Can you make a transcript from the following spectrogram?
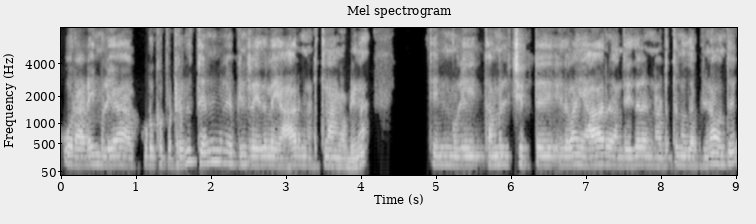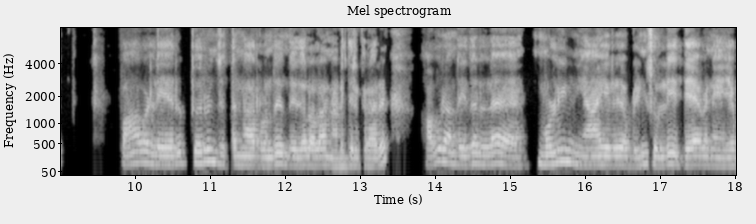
ஒரு அடைமொழியா கொடுக்கப்பட்டிருக்கு. தென்மொழி அப்படின்ற இதில் யாரு நடத்துனாங்க அப்படின்னா, தென்மொழி, தமிழ் சிட்டு இதெல்லாம் யாரு அந்த இதில் நடத்துனது அப்படின்னா வந்து, பாவலேறு பெருஞ்சித்தனார் வந்து இந்த இதழெல்லாம் நடத்தியிருக்கிறாரு. அவர் அந்த இதழில் மொழி ஞாயிறு அப்படின்னு சொல்லி தேவநேய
